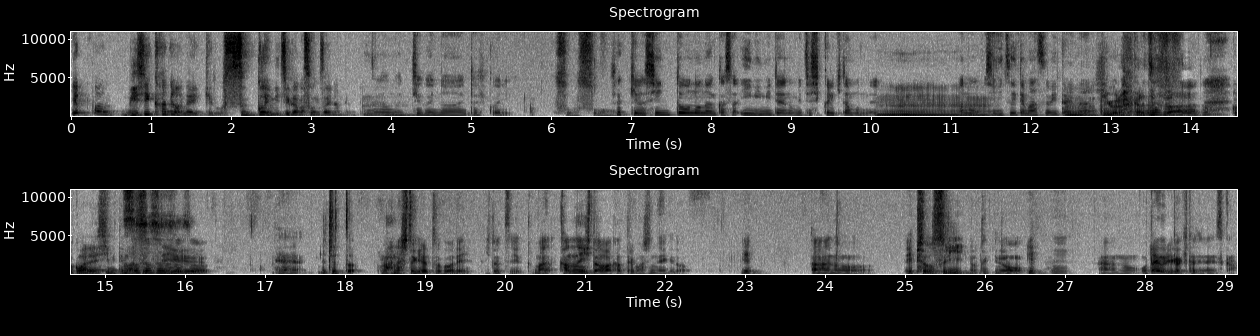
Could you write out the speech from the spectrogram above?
うやっぱ身近ではないけどすっごい身近な存在なんだよね。いや間違いない。確かにそうそう。さっきの浸透のなんかさ意味みたいのめっちゃしっくりきたもんね、うーん。あの染みついてますみたいな、うん。日頃から実は ここまで染みてますってそうそうそういそうう。えー。でちょっと今話しときたところで一つ言うとまあ勘のいい人は分かってるかもしれないけどえ？あのエピソード3の時のえ？うん。あのお便りが来たじゃないですか、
